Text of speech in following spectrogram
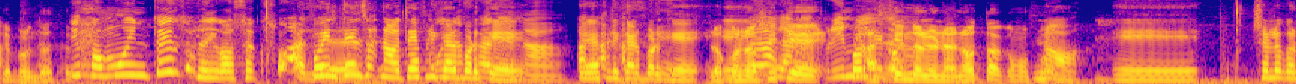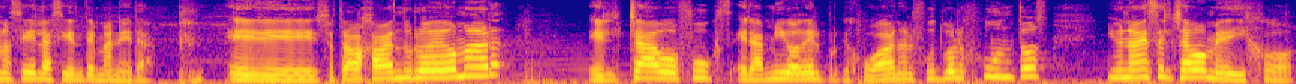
¿Qué preguntaste? dijo muy intenso, le digo sexual. Fue intenso. No, te voy a explicar por qué. Te voy a explicar por qué. ¿Lo Eh, conociste reprimida. haciéndole una nota? ¿Cómo fue? No, eh, yo lo conocí de la siguiente manera. Eh, yo trabajaba en Duro de Domar, el chavo Fuchs era amigo de él porque jugaban al fútbol juntos, y una vez el chavo me dijo,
